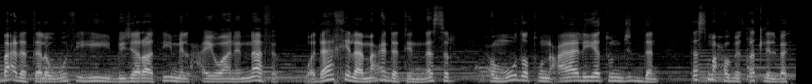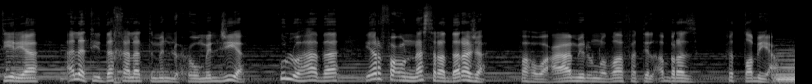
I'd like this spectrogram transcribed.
بعد تلوثه بجراثيم الحيوان النافق. وداخل معدة النسر حموضة عالية جدا تسمح بقتل البكتيريا التي دخلت من لحوم الجيف. كل هذا يرفع النسر درجة فهو عامل النظافة الأبرز في الطبيعة.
